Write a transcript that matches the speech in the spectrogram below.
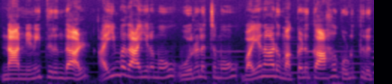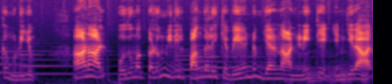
நான் நினைத்திருந்தால் ஐம்பதாயிரமோ ஒரு லட்சமோ வயநாடு மக்களுக்காக கொடுத்திருக்க முடியும். ஆனால் பொதுமக்களும் இதில் பங்களிக்க வேண்டும் என நான் நினைத்தேன் என்கிறார்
